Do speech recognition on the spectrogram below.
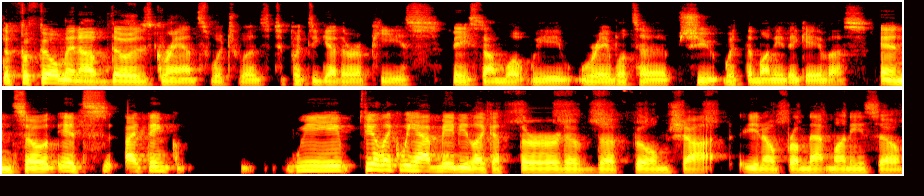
the fulfillment of those grants, which was to put together a piece based on what we were able to shoot with the money they gave us. And so it's, I think, we feel like we have maybe like a third of the film shot, you know, from that money. So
